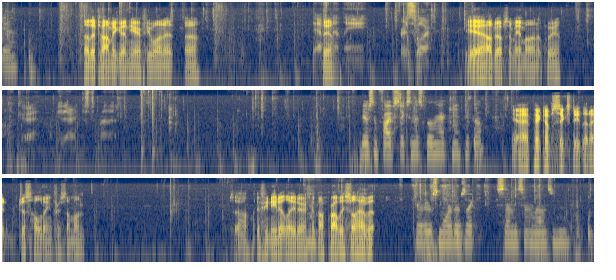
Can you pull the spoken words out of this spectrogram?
Yeah. Another Tommy gun here if you want it. Uh, Definitely. First floor. yeah, I'll drop some ammo on it for you. Okay, I'll be there in just a minute. There's some 5-6 in this building I can't pick up. Yeah, I picked up 60 that I'm just holding for someone. So if you need it later. I'll probably still have it. Yeah, there's more. There's like 70 some rounds in here.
